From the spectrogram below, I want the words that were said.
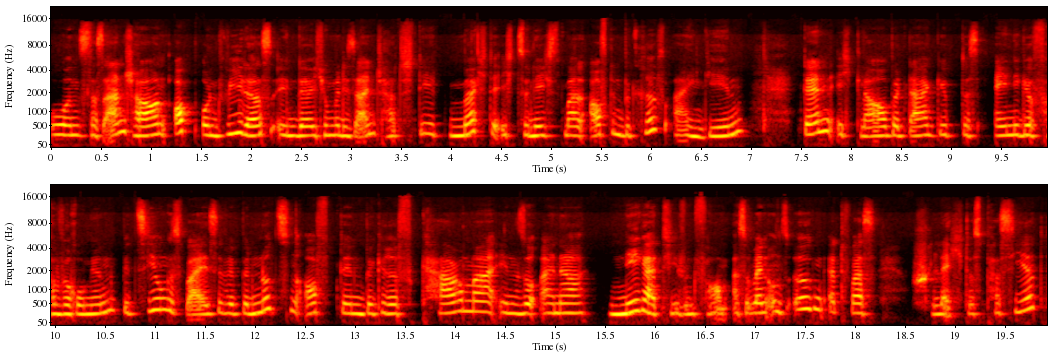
uns das anschauen, ob und wie das in der Human Design Chart steht, möchte ich zunächst mal auf den Begriff eingehen, denn ich glaube, da gibt es einige Verwirrungen, beziehungsweise wir benutzen oft den Begriff Karma in so einer negativen Form. Also wenn uns irgendetwas Schlechtes passiert,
